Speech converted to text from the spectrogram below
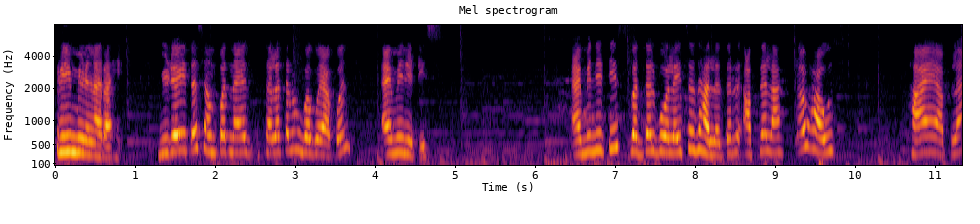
फ्री मिळणार आहे. व्हिडिओ इथं संपत नाही. चला तर मग बघूया आपण ॲम्युनिटीज ॲम्युनिटीजबद्दल बोलायचं झालं तर आपल्याला क्लब हाऊस हा आहे आपला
